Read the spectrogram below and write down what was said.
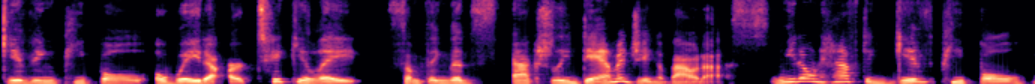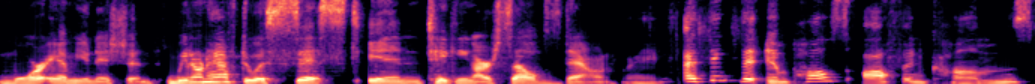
giving people a way to articulate something that's actually damaging about us. We don't have to give people more ammunition. We don't have to assist in taking ourselves down. Right. I think the impulse often comes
